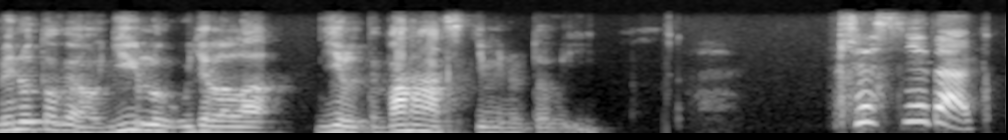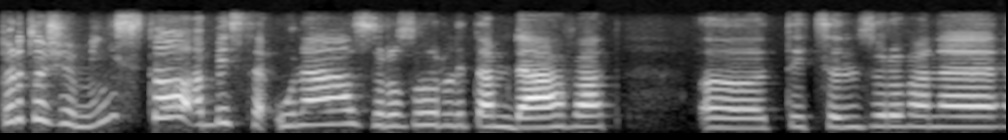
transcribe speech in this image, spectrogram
minutového dílu udělala díl 12 minutový. Přesně tak, protože místo, aby se u nás rozhodli tam dávat uh, ty cenzurované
